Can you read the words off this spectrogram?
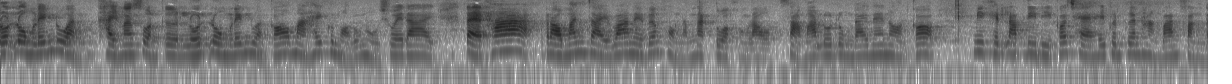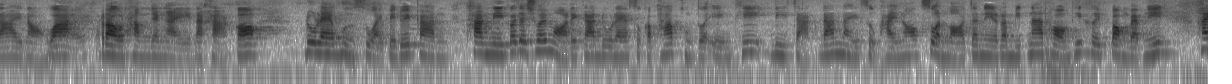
ลดลงเร่งด่วน ไขมันส่วนเกินลดลงเร่งด่วนก็มาให้คุณหมอลูกหนูช่วยได้ แต่ถ้าเรามั่นใจว่าในเรื่องของน้ำหนักตัวของเราสามารถลดลงได้แน่นอนก็มีเคล็ดลับดีๆ ก็แชร์ให้เพื่อนๆทางบ้านฟังได้เนาะว่าได้ค่ะเราทำยังไงนะคะ ก็ดูแลหุ่นสวยไปด้วยกัน ทางนี้ก็จะช่วยหมอในการดูแลสุขภาพของตัวเองที่ดีจากด้านในสู่ภายนอก ส่วนหมอจะเนรมิตหน้าท้องที่เคยป่องแบบนี้ ให้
